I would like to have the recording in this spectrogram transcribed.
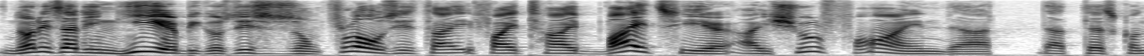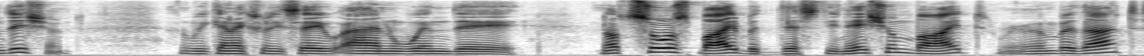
notice that in here, because this is on flows, if I, if I type bytes here, I should find that, that test condition. And we can actually say, and when the, not source byte, but destination byte, remember that,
